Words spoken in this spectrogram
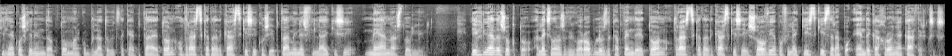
1998, Μάρκο Μπουλάτοβιτς 17 ετών, ο δράστης καταδικάστηκε σε 27 μήνες φυλάκιση με αναστολή. 2008. Αλέξανδρος Γρηγορόπουλος, 15 ετών, ο δράστης καταδικάστηκε σε ισόβια, αποφυλακίστηκε ύστερα από 11 χρόνια κάθερξης.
